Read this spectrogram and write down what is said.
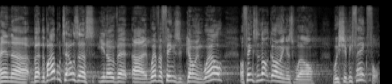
and, uh, but the Bible tells us, you know, that uh, whether things are going well or things are not going as well, we should be thankful.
